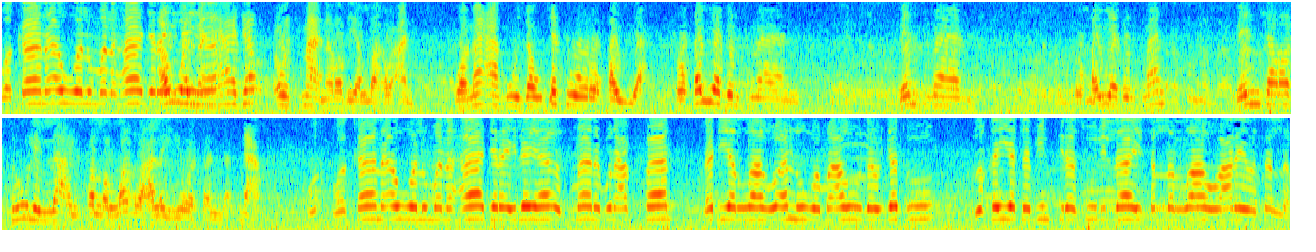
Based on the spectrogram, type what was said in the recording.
وكان أول من هاجر أول من هاجر عثمان رضي الله عنه ومعه زوجته رقية. رقية بنت من؟ بنت من؟ رقية بنت من؟ بنت رسول الله صلى الله عليه وسلم. نعم. وكان أول من هاجر إليها عثمان بن عفان رضي الله عنه ومعه زوجته رقية بنت رسول الله صلى الله عليه وسلم.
